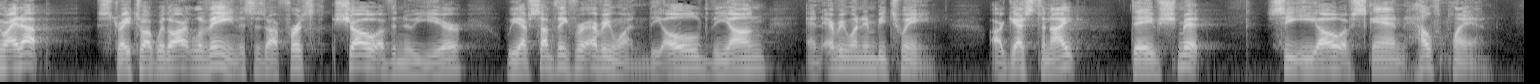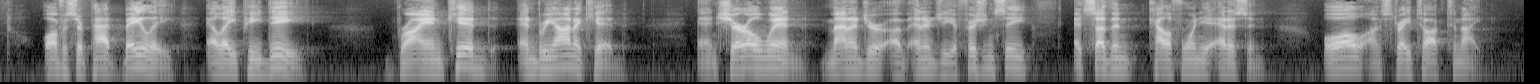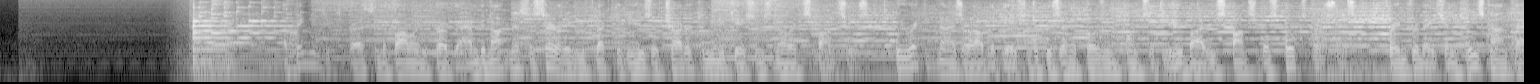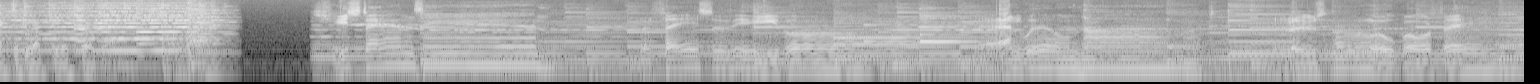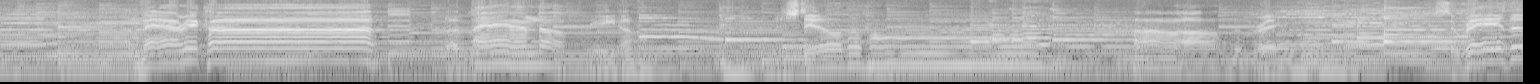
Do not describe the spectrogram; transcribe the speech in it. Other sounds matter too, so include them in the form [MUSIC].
Right up, Straight Talk with Art Levine. This is our first show of the new year. We have something for everyone the old, the young, and everyone in between. Our guest tonight, Dave Schmidt, CEO of Scan Health Plan, Officer Pat Beighley, LAPD, Bryan Kidd and Brianna Kidd, and Cheryl Wynn, Manager of Energy Efficiency at Southern California Edison all on Straight Talk tonight. Opinions expressed in the following program do not necessarily reflect the views of Charter Communications nor its sponsors. We recognize our obligation to present opposing points of view by responsible spokespersons. For information, please contact the director of program. She stands in the face of evil and will not lose hope or faith. America, the land of freedom, is still the home of the brave. So raise the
